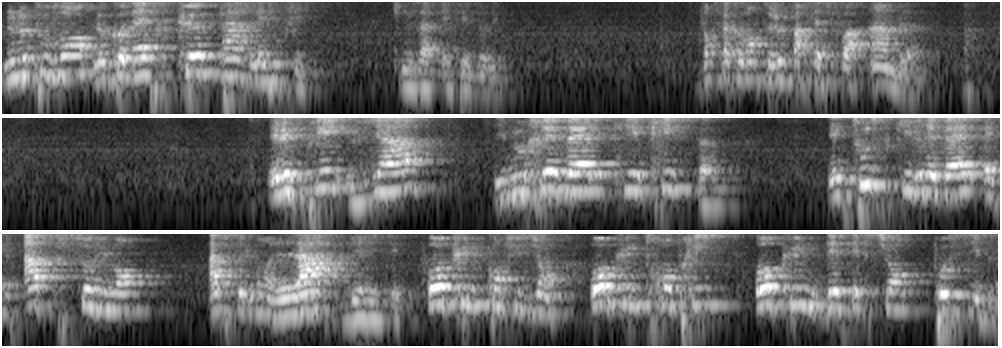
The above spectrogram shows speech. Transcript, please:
Nous ne pouvons le connaître que par l'Esprit qui nous a été donné. Donc ça commence toujours par cette foi humble. Et l'Esprit vient, il nous révèle qui est Christ. Et tout ce qu'il révèle est absolument absolument la vérité. Aucune confusion, aucune tromperie, aucune déception possible.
